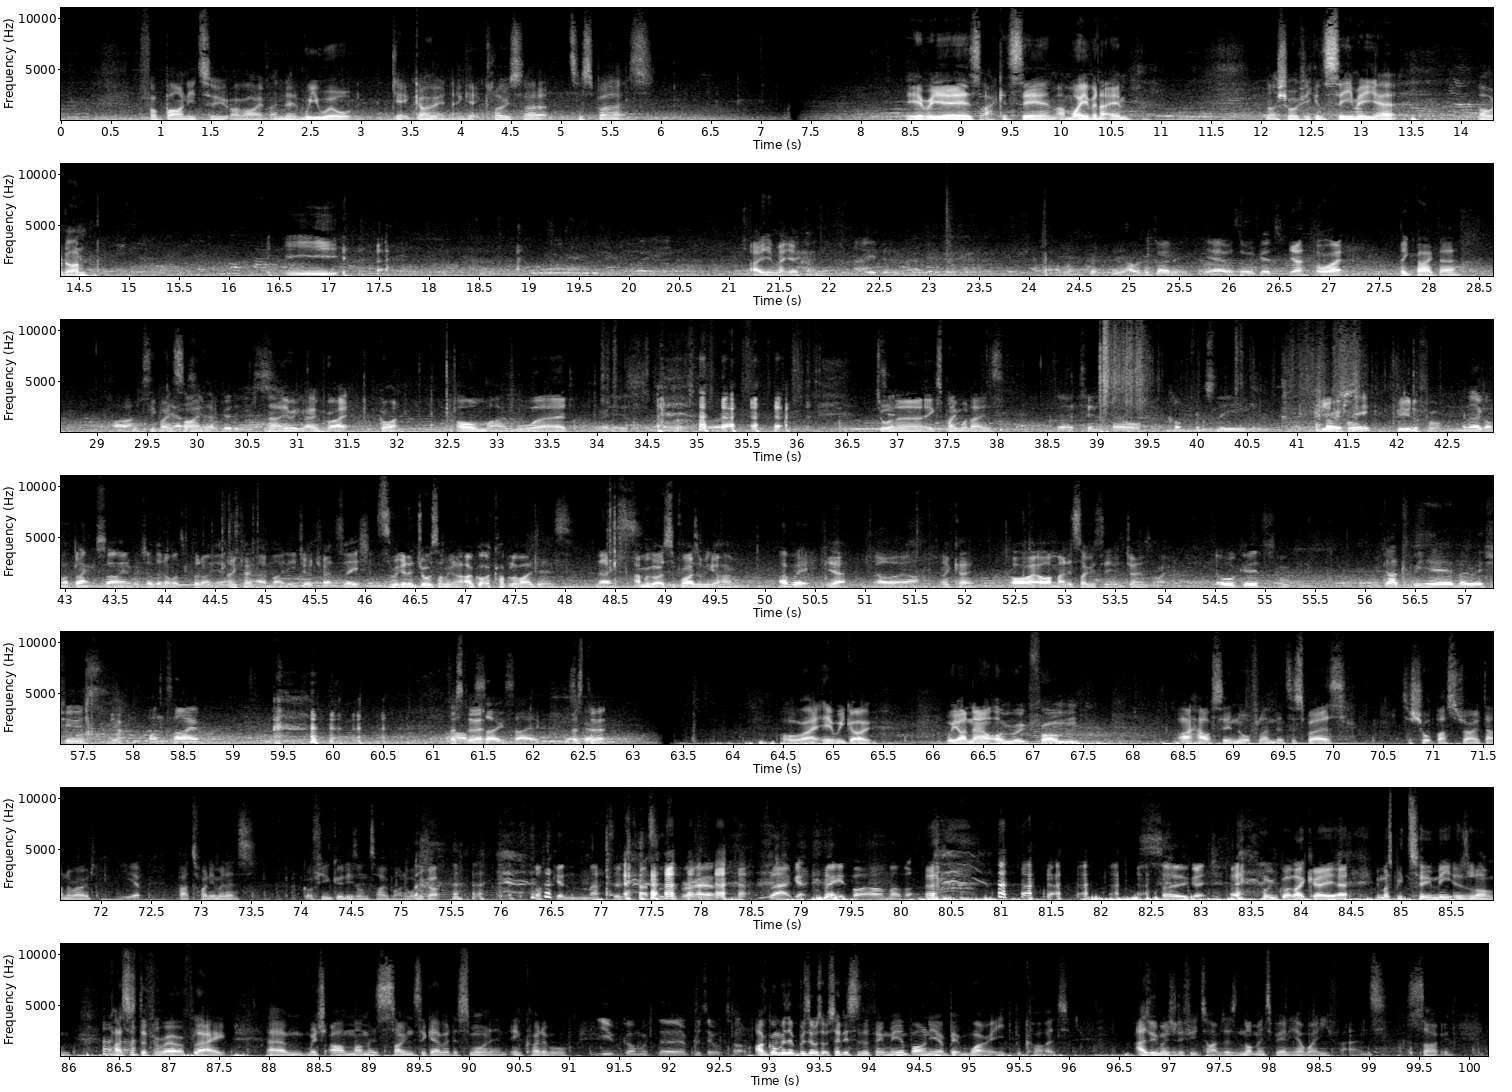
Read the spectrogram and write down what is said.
for Barney to arrive, and then we will get going and get closer to Spurs. Here he is, I can see him, I'm waving at him. Not sure if he can see me yet. Hold on. How are you, mate? You okay? How you doing, man? Good to see you. How was the journey? Yeah, it was all good. Yeah, alright. Big bag there. Oh, he got yeah, inside it? seen the goodies. No, here we go. Right, go on. Oh my word. There it is. There it is. Do you want to explain what that is? the Tinfoil Conference League Beautiful. trophy. Beautiful. And then I got my blank sign, which I don't know what to put on yet. Okay. I might need your translation. So we're going to draw something. I've got a couple of ideas. Nice. And we've got a surprise when we get home. Have we? Yeah. Oh, yeah. Okay. All right. Oh man, it's so good to see you. Jonas, all right. All good. All good. Glad to be here. No issues. Yeah. On time. Let's Oh, do I'm it. so excited. Let's go. do it. All right, here we go. We are now en route from our house in North London to Spurs. It's a short bus drive down the road, Yep. about 20 minutes. Got a few goodies on tow, Barney. What we got? Fucking massive Paços de Ferreira flag made by our mother. so good. We've got like a, uh, it must be two meters long, Paços de Ferreira flag, um, which our mum has sewn together this morning. Incredible. You've gone with the Brazil top. I've gone with the Brazil. Top. So this is the thing. Me and Barney are a bit worried because, as we mentioned a few times, there's not meant to be any away fans. So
